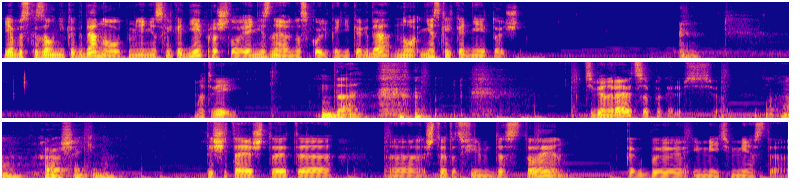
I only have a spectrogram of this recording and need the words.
Я бы сказал никогда, но вот у меня несколько дней прошло, я не знаю, насколько никогда, но несколько дней точно. Матвей, Да. тебе нравится апокалипсис сегодня? А, Хорошее кино. Ты считаешь, что это э, что этот фильм достоин как бы иметь место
